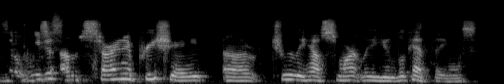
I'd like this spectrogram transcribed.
So we just. I'm starting to appreciate uh, truly how smartly you look at things.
